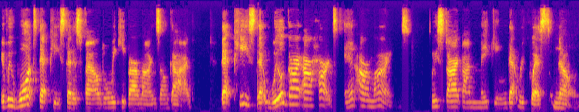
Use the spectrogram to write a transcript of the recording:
If we want that peace that is found when we keep our minds on God, that peace that will guard our hearts and our minds, we start by making that request known.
